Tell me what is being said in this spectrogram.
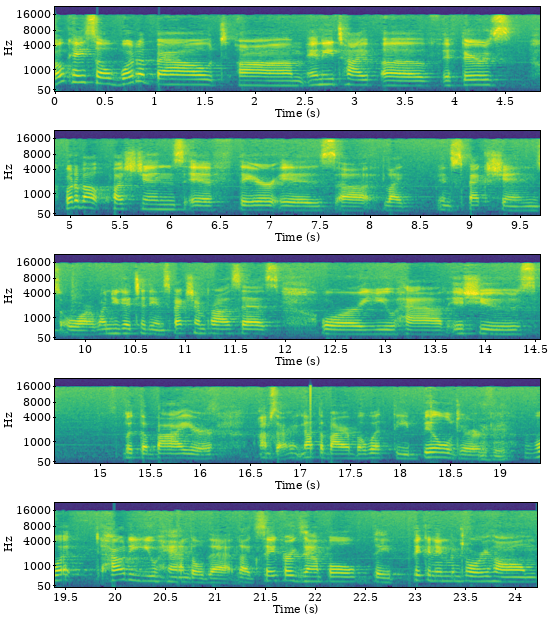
Okay, so what about um, any type of, if there's, what about questions if there is uh, like inspections or when you get to the inspection process or you have issues with the buyer, I'm sorry, not the buyer, but with the builder, what, how do you handle that? Like, say, for example, they pick an inventory home,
